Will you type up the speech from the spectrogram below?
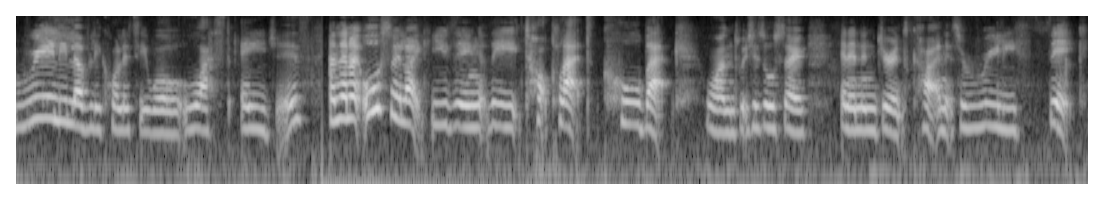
Really lovely quality will last ages. And then I also like using the Toklat Coolback ones, which is also in an endurance cut and it's a really thick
